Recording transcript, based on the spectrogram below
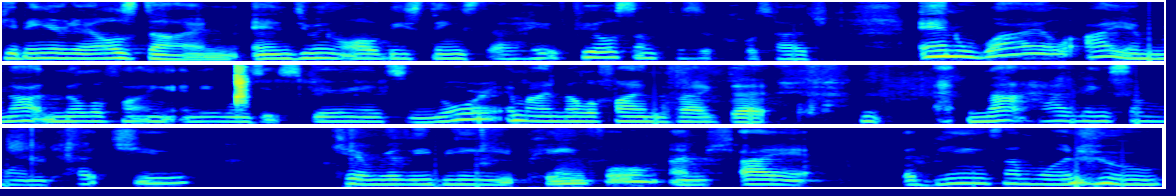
getting your nails done and doing all these things that feel some physical touch. And while I am not nullifying anyone's experience, nor am I nullifying the fact that not having someone touch you can really be painful, I'm I uh, being someone who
